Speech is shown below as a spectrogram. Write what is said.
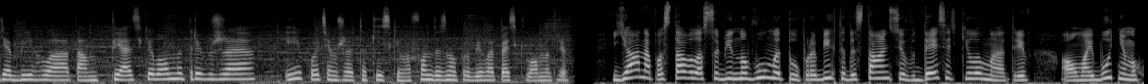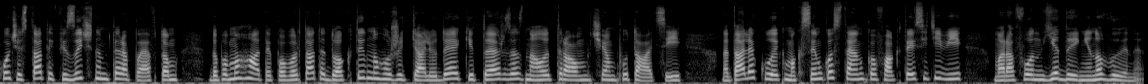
Я бігла там 5 кілометрів вже, і потім вже токійський марафон, де знову пробігла 5 кілометрів. Яна поставила собі нову мету пробігти дистанцію в 10 кілометрів, а у майбутньому хоче стати фізичним терапевтом, допомагати повертати до активного життя людей, які теж зазнали травм чи ампутацій. Наталя Кулик, Максим Костенко, Факти СІТІВІ, Марафон Єдині новини.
